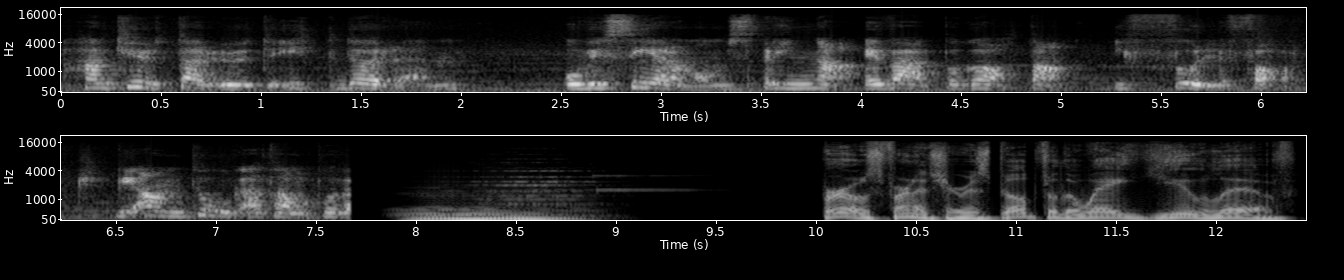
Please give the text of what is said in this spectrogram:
Han kutar ut ytterdörren och vi ser honom springa iväg på gatan i full fart. Vi antog att han var på väg Burrow's furniture is built for the way you live.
